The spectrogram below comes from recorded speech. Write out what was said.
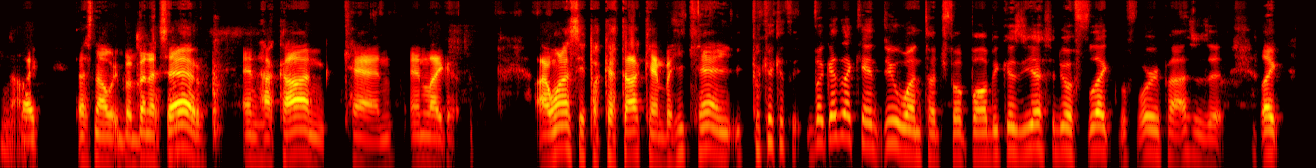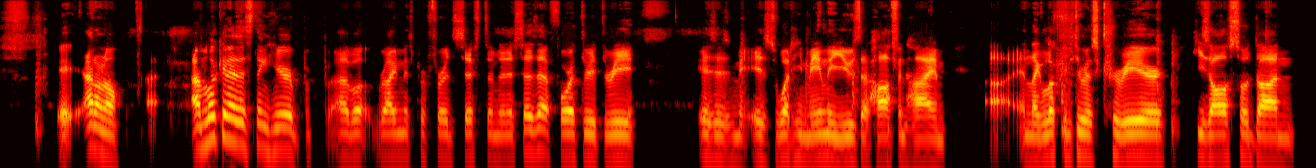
No. Like that's not what. But Bennacer and Hakan can, and like I want to say Paqueta can, but he can't. Paqueta, can't do one touch football because he has to do a flick before he passes it. Like it, I don't know. I, I'm looking at this thing here about Rangnick's preferred system, and it says that four three three is his, is what he mainly used at Hoffenheim. Uh, and like looking through his career, he's also done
